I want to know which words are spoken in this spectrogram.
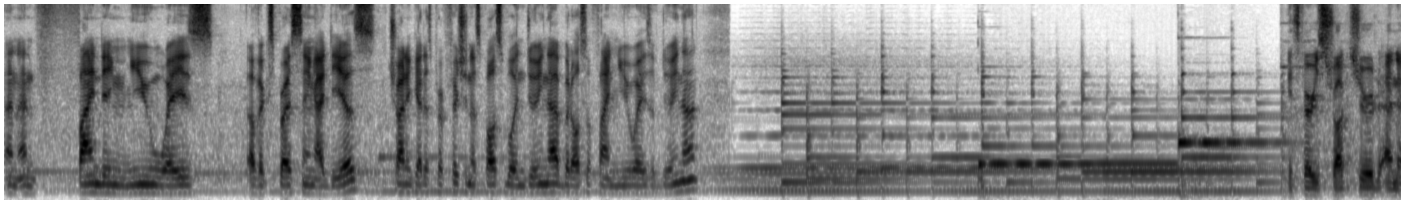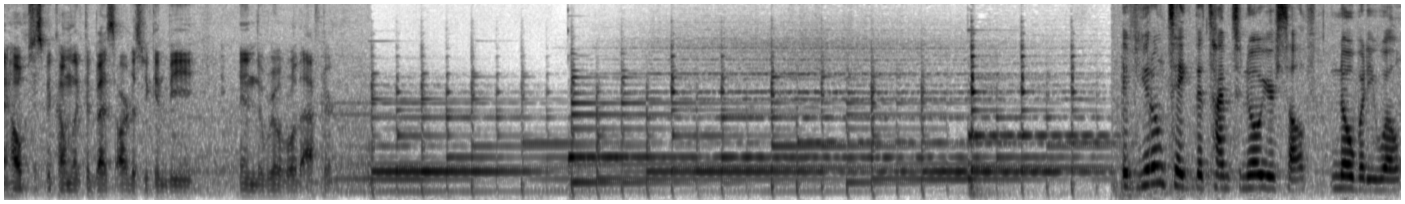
and, and finding new ways of expressing ideas, trying to get as proficient as possible in doing that, but also find new ways of doing that. It's very structured and it helps us become like the best artists we can be in the real world after. If you don't take the time to know yourself, nobody will.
